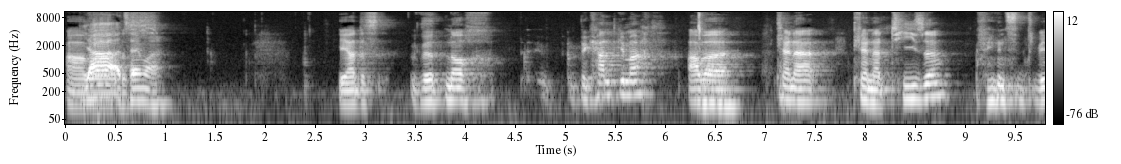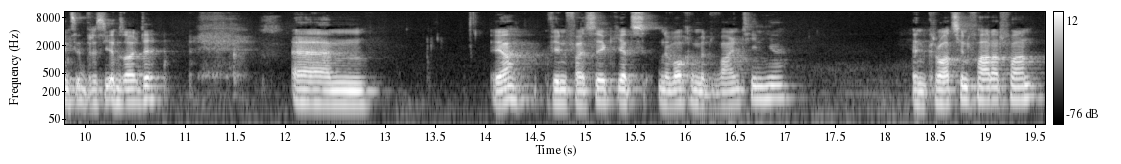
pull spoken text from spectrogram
Aber ja, das, erzähl mal. Ja, das wird noch bekannt gemacht, aber kleiner, kleiner Teaser, wen es interessieren sollte. Ähm, ja, auf jeden Fall sick. Jetzt eine Woche mit Valentin hier. In Kroatien Fahrrad fahren.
